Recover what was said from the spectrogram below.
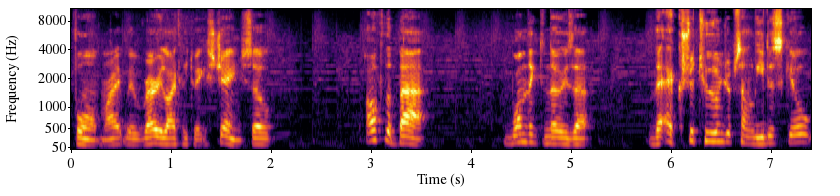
form, right? We're very likely to exchange. So off the bat, one thing to note is that the extra 200% leader skill,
